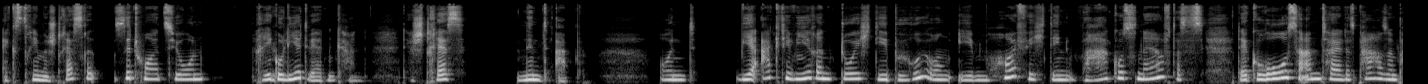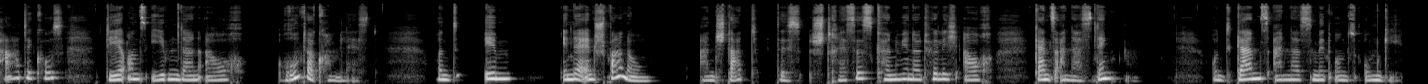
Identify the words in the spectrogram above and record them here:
extreme Stresssituation reguliert werden kann. Der Stress nimmt ab. Und wir aktivieren durch die Berührung eben häufig den Vagusnerv, das ist der große Anteil des Parasympathikus, der uns eben dann auch runterkommen lässt. Und im, in der Entspannung, anstatt des Stresses, können wir natürlich auch ganz anders denken und ganz anders mit uns umgehen.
